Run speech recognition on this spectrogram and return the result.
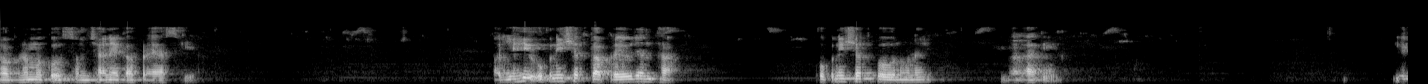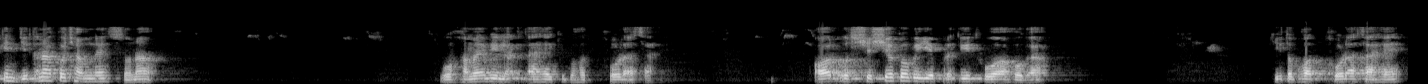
और ब्रह्म को समझाने का प्रयास किया। और यही उपनिषद का प्रयोजन था। उपनिषद को उन्होंने बता दिया। लेकिन जितना कुछ हमने सुना, वो हमें भी लगता है कि बहुत थोड़ा सा है। और उस शिष्य को भी ये प्रतीत हुआ होगा कि तो बहुत थोड़ा सा है,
